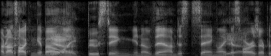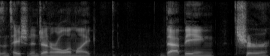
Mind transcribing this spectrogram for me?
I'm not talking about Yeah. like boosting, you know, them. I'm just saying like as far as representation in general and like that being sure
